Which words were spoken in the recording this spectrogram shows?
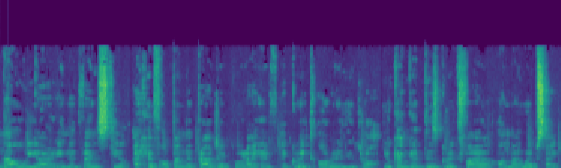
Now we are in advanced steel. I have opened a project where I have a grid already drawn. You can get this grid file on my website.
